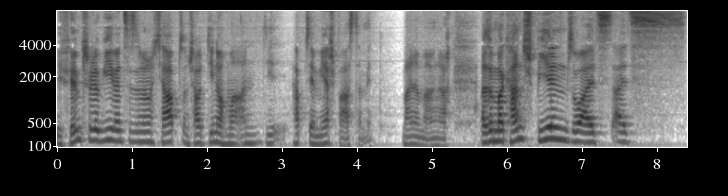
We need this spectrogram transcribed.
die Filmtrilogie, wenn ihr sie noch nicht habt, und schaut die nochmal an. Die habt ihr mehr Spaß damit meiner Meinung nach. Also man kann spielen so als, als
